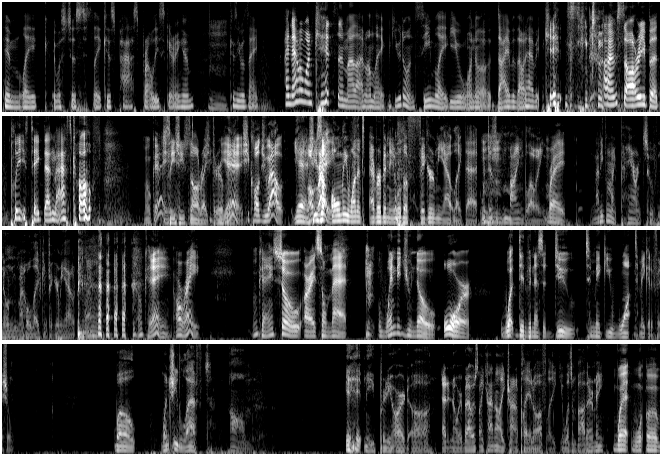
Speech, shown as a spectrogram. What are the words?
him. Like it was just like his past probably scaring him, Mm. because he was like, "I never want kids in my life." I'm like, "You don't seem like you wanna die without having kids." I'm sorry, but please take that mask off. Okay. see, she saw right through me. yeah, she called you out. Yeah, All she's right. the only one that's ever been able to figure me out like that, which is Mhm. mind blowing. Right. Not even my parents, who've known me my whole life, can figure me out. Wow. Okay. All right. Okay. So, all right. So, Matt, when did you know, or what did Vanessa do to make you want to make it official? well, when she left, um, it hit me pretty hard uh, out of nowhere. But I was like, kind of like trying to play it off, like it wasn't bothering me. When? wh- Uh,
